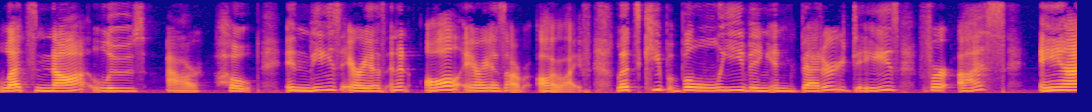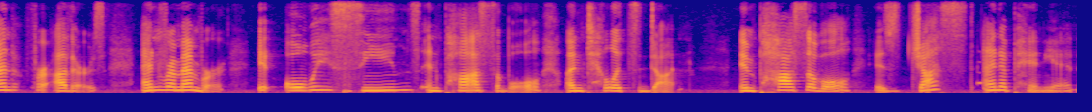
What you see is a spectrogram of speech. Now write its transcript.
Let's not lose our hope in these areas and in all areas of our life. Let's keep believing in better days for us and for others. And remember, it always seems impossible until it's done. Impossible is just an opinion.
